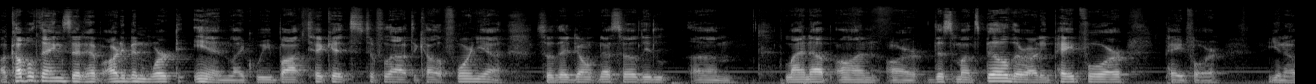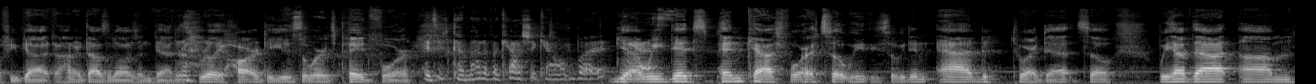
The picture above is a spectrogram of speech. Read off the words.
a couple things that have already been worked in, like we bought tickets to fly out to California, so they don't necessarily um, line up on our this month's bill. They're already paid for, paid for you know, if you've got hundred thousand dollars in debt, it's really hard to use the words paid for. It did come out of a cash account, but Yeah, yes. we did spend cash for it, so we so we didn't add to our debt. So we have that. Um,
